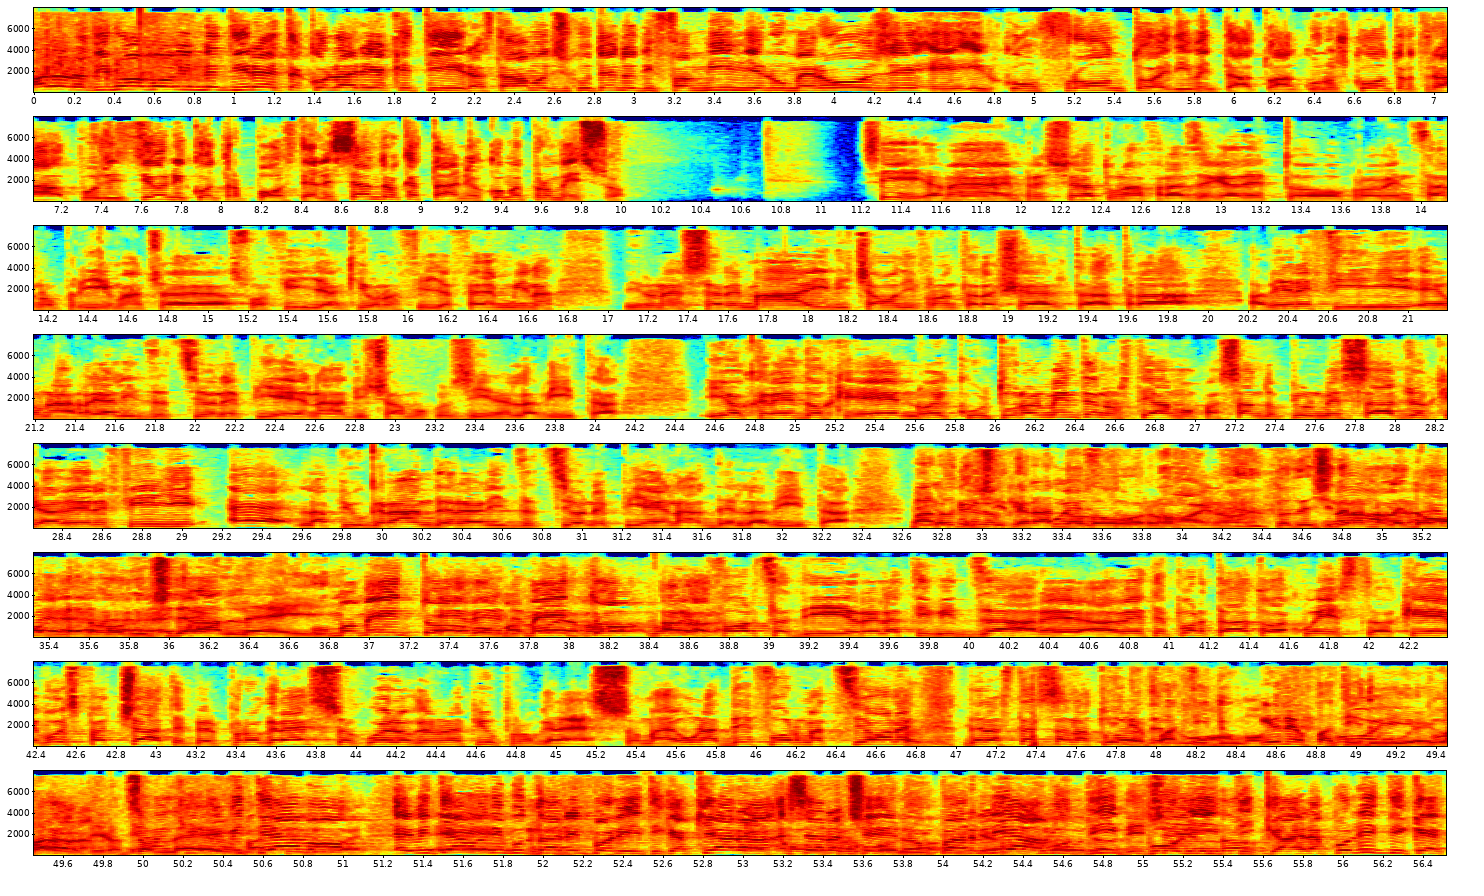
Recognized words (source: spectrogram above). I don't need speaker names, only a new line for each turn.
Allora, di nuovo in diretta con l'aria che tira, stavamo discutendo di famiglie numerose e il confronto è diventato anche uno scontro tra posizioni contrapposte. Alessandro Cattaneo, come promesso.
Sì, a me ha impressionato una frase che ha detto Provenzano prima, cioè a sua figlia, anch'io una figlia femmina, di non essere mai, diciamo, di fronte alla scelta tra avere figli e una realizzazione piena, diciamo così, nella vita. Io credo che noi culturalmente non stiamo passando più il messaggio che avere figli è la più grande realizzazione piena della vita.
Ma lo decideranno loro,
noi non-
lo decideranno
No,
le
è
donne,
vero,
non lo
eh,
deciderà
eh,
lei.
Un momento,
eh, vede,
un momento.
Voi, voi
Allora,
a forza di relativizzare avete portato a questo, che voi spacciate per progresso quello che non è più progresso, ma è una deformazione della stessa natura dell'uomo.
io ne ho fatti
Voi-
due, guardi, non so lei.
Evitiamo, evitiamo
E-
di buttare in politica. Chiara
e
Seraceno, parliamo di politica e la politica è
